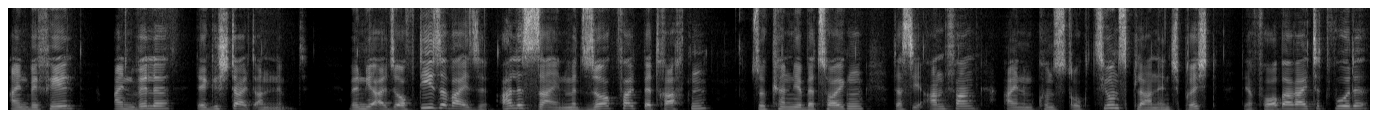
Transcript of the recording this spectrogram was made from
ein Befehl, ein Wille, der Gestalt annimmt. Wenn wir also auf diese Weise alles Sein mit Sorgfalt betrachten, so können wir bezeugen, dass ihr Anfang einem Konstruktionsplan entspricht, der vorbereitet wurde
